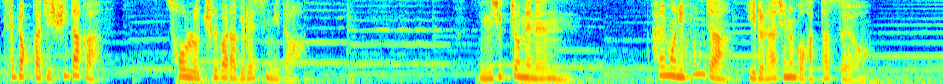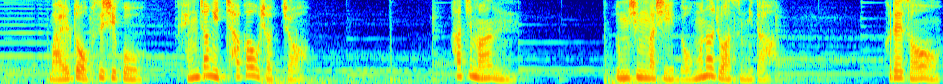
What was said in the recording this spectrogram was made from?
새벽까지 쉬다가 서울로 출발하기로 했습니다. 음식점에는 할머니 혼자 일을 하시는 것 같았어요. 말도 없으시고 굉장히 차가우셨죠. 하지만 음식 맛이 너무나 좋았습니다. 그래서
